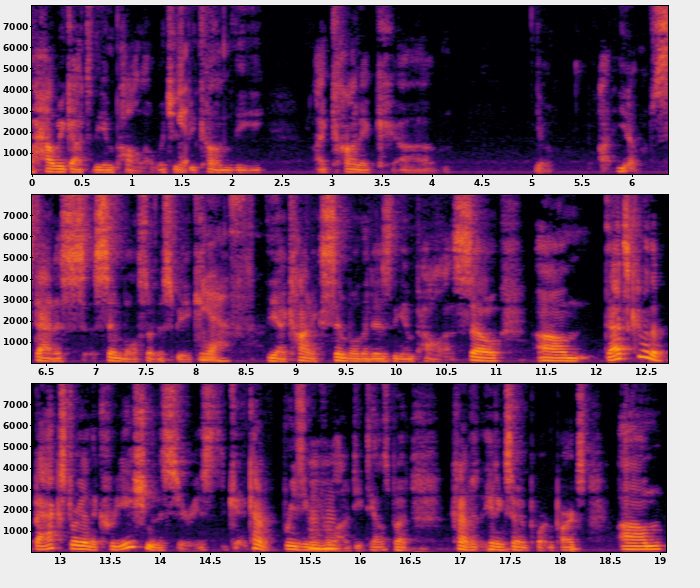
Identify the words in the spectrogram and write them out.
how we got to the Impala, which has Yes. become the iconic. Um, you know, uh, you know, status symbol, so to speak Yes. the iconic symbol that is the Impala. So um, that's kind of the backstory on the creation of the series. Kind of breezing over a Mhm. lot of details, but kind of hitting some important parts. Um,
